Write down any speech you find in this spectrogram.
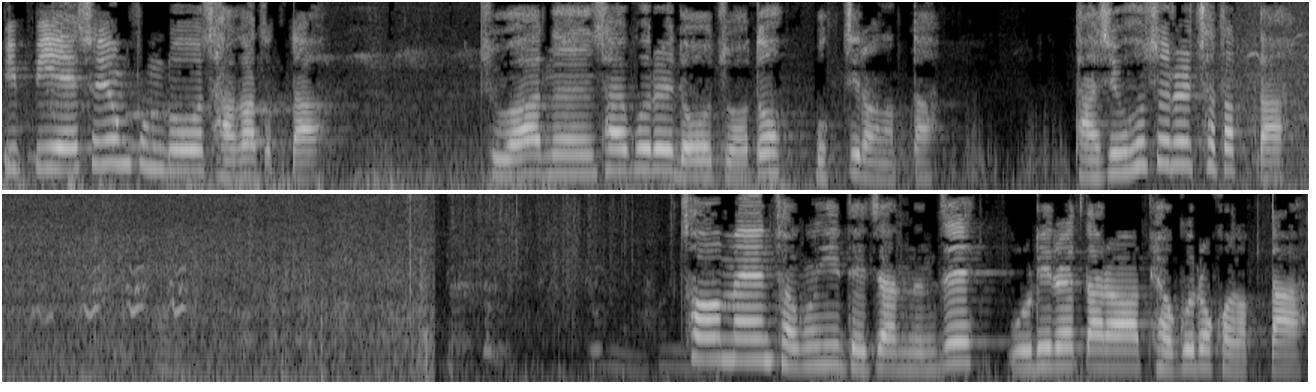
삐삐의 수용통도 작아졌다. 좋아하는 살구를 넣어주어도 먹질 않았다. 다시 호수를 찾았다. 처음엔 적응이 되지 않는지 우리를 따라 벽으로 걸었다.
